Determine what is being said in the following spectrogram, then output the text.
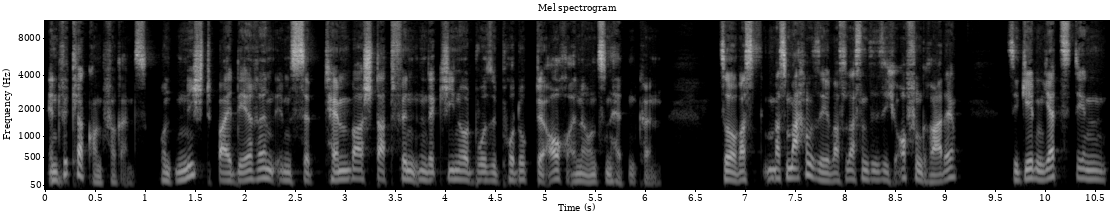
Entwicklerkonferenz und nicht bei deren im September stattfindende Keynote, wo sie Produkte auch announcen hätten können. So, was, was machen sie? Was lassen sie sich offen gerade? Sie geben jetzt den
